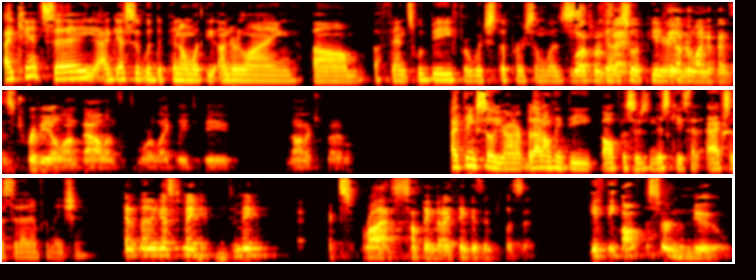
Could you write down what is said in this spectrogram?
I can't say. I guess it would depend on what the underlying um, offense would be for which the person was Well, that's what I'm saying. If the underlying offense is trivial, on balance, it's more likely to be non-extraditable. I think so, Your Honor, but I don't think the officers in this case had access to that information. And, I guess to make to make express something that I think is implicit, if the officer knew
